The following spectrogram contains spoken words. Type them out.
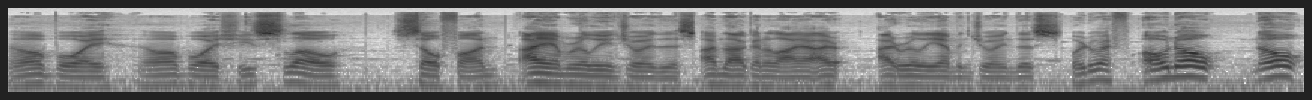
Oh boy. Oh boy, she's slow. So fun. I am really enjoying this. I'm not gonna lie. I, I really am enjoying this. Where do I... oh, no. No.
